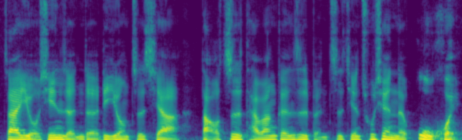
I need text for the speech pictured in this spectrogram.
在有心人的利用之下，导致台湾跟日本之间出现了误会。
